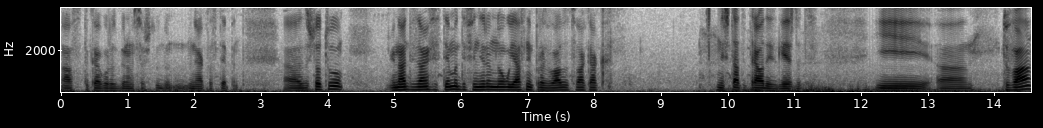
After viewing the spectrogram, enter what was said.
Аз така го разбирам също до, до някаква степен. А, защото една дизайн система дефинира много ясни правила за това как нещата трябва да изглеждат. И а, това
